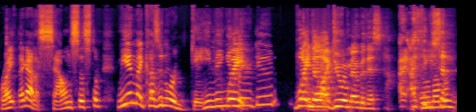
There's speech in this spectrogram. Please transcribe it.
right? They got a sound system. Me and my cousin were gaming Wait. in there, dude. Wait, no, I do remember this. I, I think you sent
